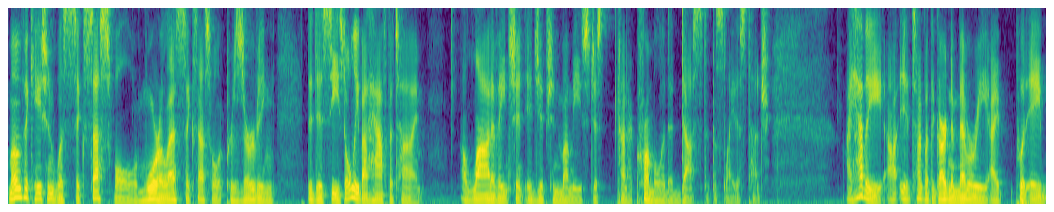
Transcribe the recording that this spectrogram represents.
mummification was successful, or more or less successful, at preserving the deceased only about half the time a lot of ancient Egyptian mummies just kind of crumble into dust at the slightest touch. I have a uh, talk about the Garden of Memory. I put a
